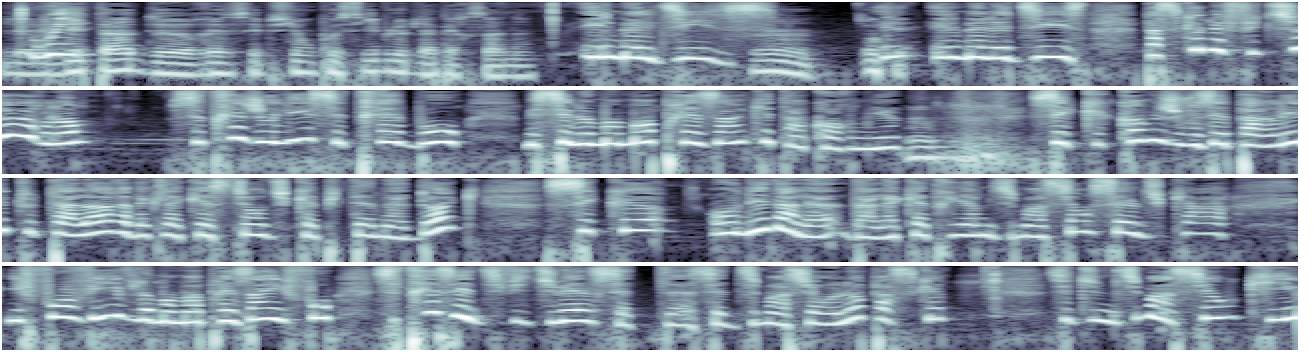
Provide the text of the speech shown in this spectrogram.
le- Oui. l'état de réception possible de la personne. Ils me le disent. Hmm, ils me le disent. Parce que le futur, là, c'est très joli, c'est très beau, mais c'est le moment présent qui est encore mieux. Hmm. C'est que, comme je vous ai parlé tout à l'heure avec la question du capitaine Haddock, c'est que on est dans la, dans la quatrième dimension, celle du cœur. Il faut vivre le moment présent. Il faut. C'est très individuel cette, euh, cette dimension-là parce que c'est une dimension qui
